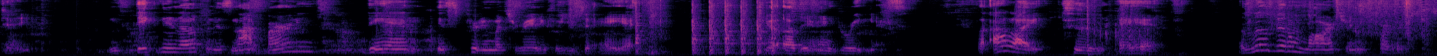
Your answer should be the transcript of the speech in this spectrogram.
Okay, it's thickening up and it's not burning, then it's pretty much ready for you to add your other ingredients. So I like to add a little bit of margarine first.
